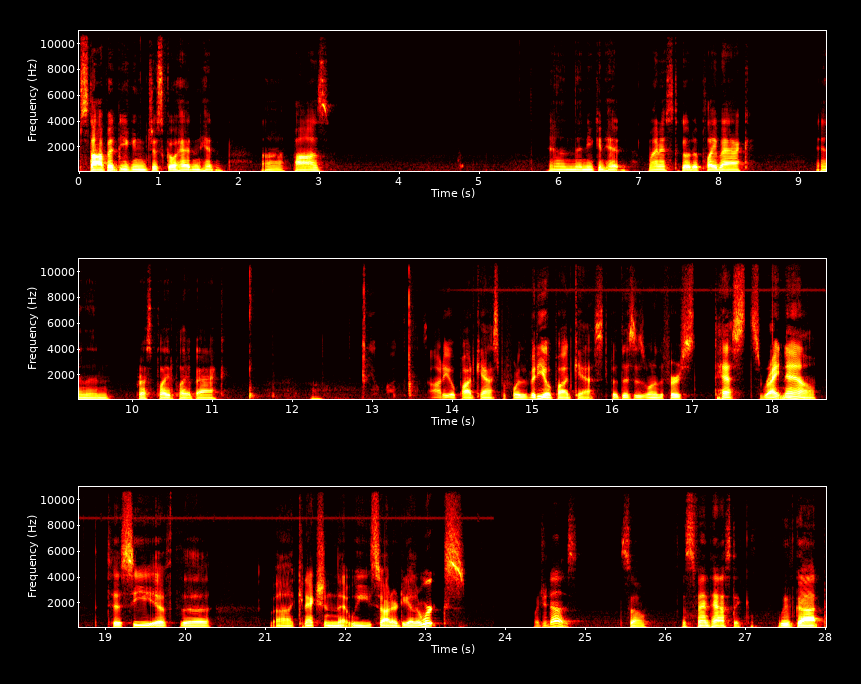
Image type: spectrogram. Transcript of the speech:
stop it, you can just go ahead and hit uh, pause. And then you can hit minus to go to playback, and then press play to play it back. Audio podcast before the video podcast, but this is one of the first tests right now to see if the uh, connection that we soldered together works, which it does. So this is fantastic. We've got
